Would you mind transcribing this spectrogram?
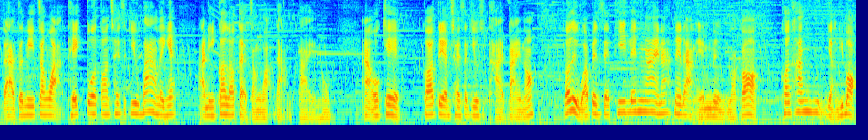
แต่อาจจะมีจังหวะเทคตัวตอนใช้สกิลบ้างอะไรเงี้ยอันนี้ก็แล้วแต่จังหวะด่านไปนะครับอะโอเค ก็เตรียมใช้สกิลสุดท้ายไปเนาะก็ถือว่าเป็นเซตที่เล่นง่ายนะในด่าน M1 แล้วก็ค่อนข้างอย่างที่บอก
